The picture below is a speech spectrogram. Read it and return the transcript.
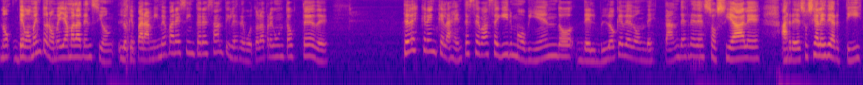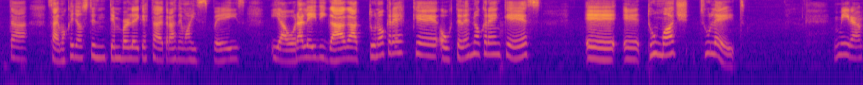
no, de momento no me llama la atención. Lo que para mí me parece interesante, y les reboto la pregunta a ustedes, ¿ustedes creen que la gente se va a seguir moviendo del bloque de donde están de redes sociales a redes sociales de artistas? Sabemos que Justin Timberlake está detrás de MySpace y ahora Lady Gaga. ¿Tú no crees que, o ustedes no creen que es eh, eh, too much, too late? Mira,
